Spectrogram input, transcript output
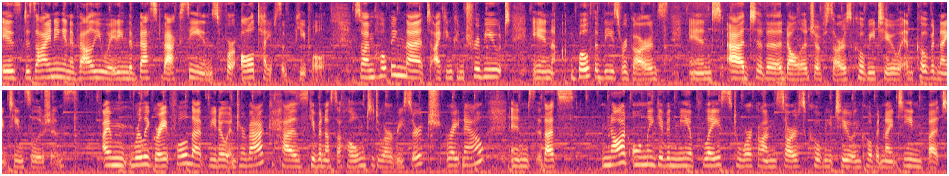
is designing and evaluating the best vaccines for all types of people. So I'm hoping that I can contribute in both of these regards and add to the knowledge of SARS-CoV-2 and COVID-19 solutions. I'm really grateful that VIDO Intervac has given us a home to do our research right now, and that's not only given me a place to work on SARS-CoV-2 and COVID-19, but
